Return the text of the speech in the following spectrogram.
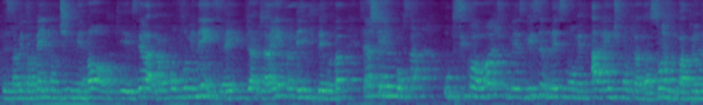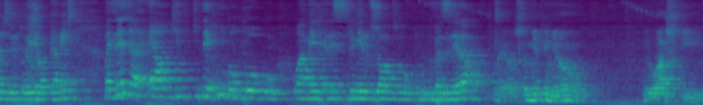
pensamento América um time menor do que, sei lá, joga com o Fluminense, aí já, já entra meio que derrotado. Você acha que é reforçar o psicológico mesmo, isso é nesse momento, além de contratações, do papel da diretoria, obviamente, mas esse é, é algo que, que, derruba um pouco o América nesses primeiros jogos do, do, do Brasileirão? É, eu acho que a minha opinião, eu acho que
